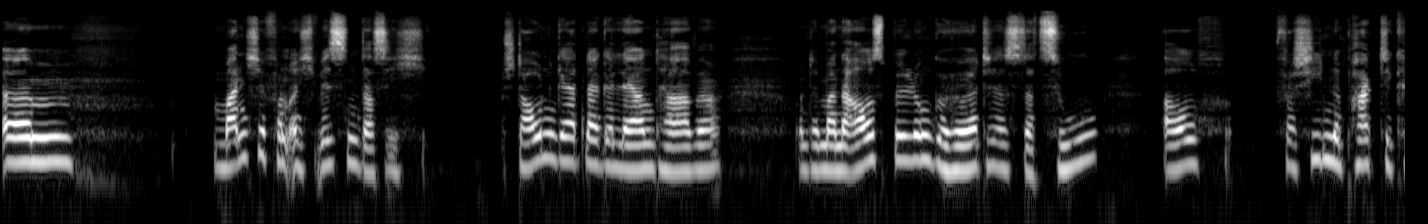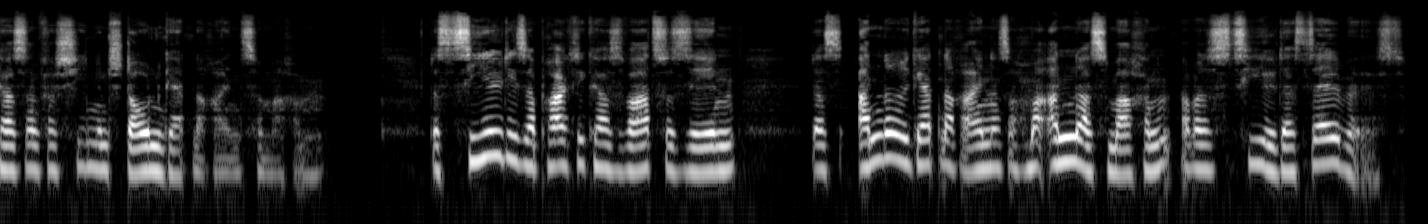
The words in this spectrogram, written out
Ähm, manche von euch wissen, dass ich Staudengärtner gelernt habe und in meiner Ausbildung gehörte es dazu, auch verschiedene Praktikas in verschiedenen Staudengärtnereien zu machen. Das Ziel dieser Praktikas war zu sehen, dass andere Gärtnereien es auch mal anders machen, aber das Ziel dasselbe ist.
